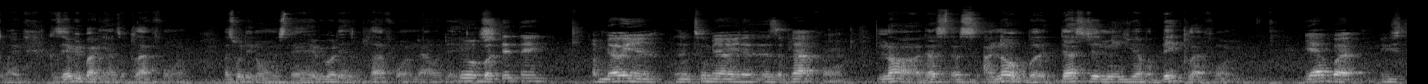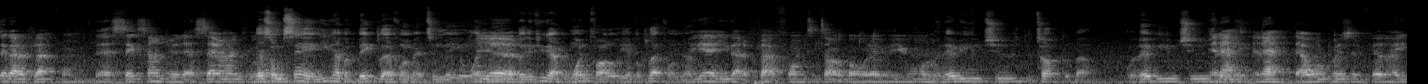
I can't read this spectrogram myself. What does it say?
in life. Because everybody has a platform. That's what they don't understand. Everybody has a platform nowadays. You know, but they think a million, two million is, is a platform. Nah, that's that's I know, but that just means you have a big platform. Yeah, but you still got a platform that's six hundred, that's seven hundred. That's what I'm saying. You have a big platform at two million, one Yeah. million, but if you got one follower, you have a platform now. Yeah, you got a platform to talk about whatever you want. Whatever you choose to talk about, whatever you choose And to that, and that, that one person feel like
